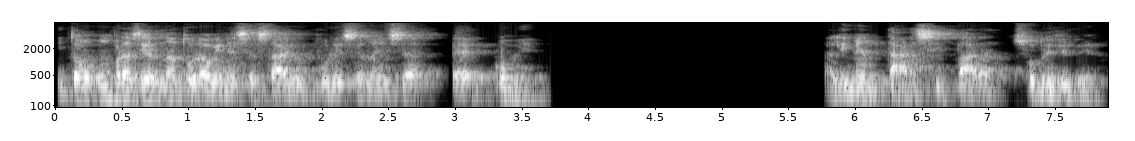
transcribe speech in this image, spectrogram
Então, um prazer natural e necessário por excelência é comer. Alimentar-se para sobreviver.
